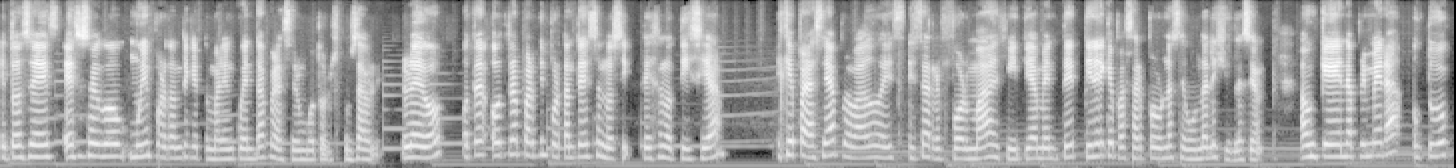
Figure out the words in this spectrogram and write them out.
Entonces, eso es algo muy importante que tomar en cuenta para ser un voto responsable. Luego, otra, otra parte importante de esa, de esa noticia es que para ser aprobado es, esa reforma definitivamente tiene que pasar por una segunda legislación. Aunque en la primera obtuvo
